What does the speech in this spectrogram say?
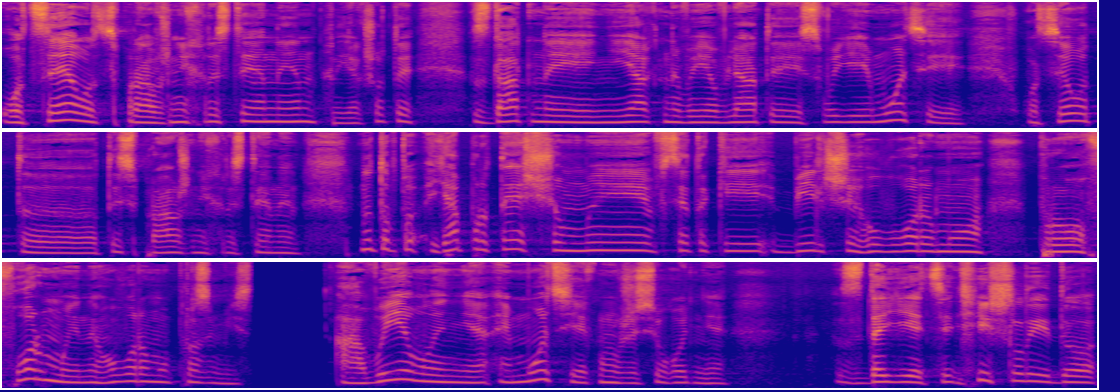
оце от справжній християнин. Якщо ти здатний ніяк не виявляти свої емоції, оце от е, ти справжній християнин. Ну тобто, я про те, що ми все-таки більше говоримо про форму і не говоримо про зміст. А виявлення емоцій, як ми вже сьогодні здається, дійшли до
